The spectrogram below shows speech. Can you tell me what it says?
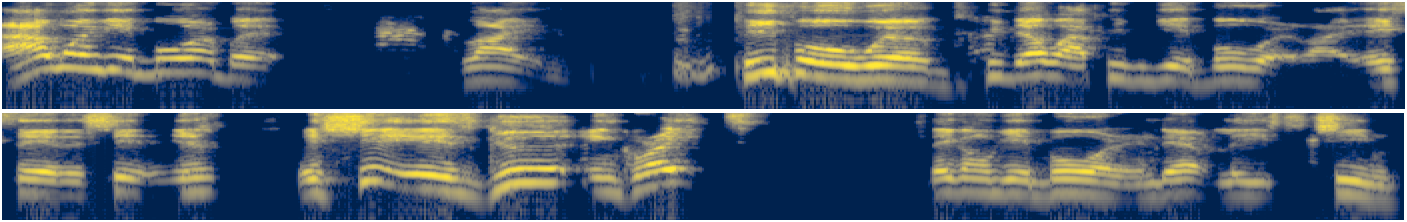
I wouldn't get bored, but like people will. That's why people get bored. Like they said, the shit is if shit is good and great, they're gonna get bored, and that leads to cheating.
